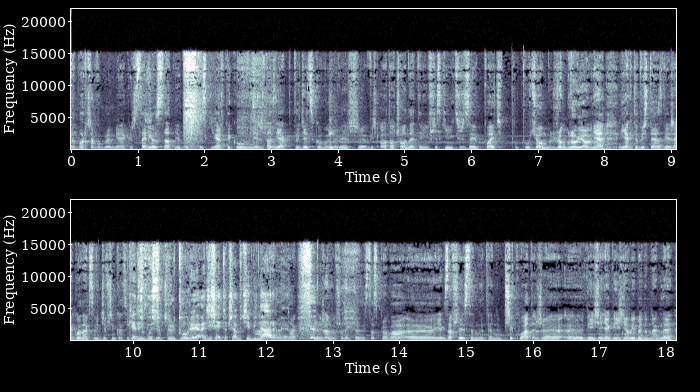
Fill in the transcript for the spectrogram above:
Wyborcza w ogóle miała jakąś serię ostatnio tych wszystkich artykułów, nie, że teraz jak to dziecko może, wiesz, być otoczone tymi wszystkimi, którzy sobie płeć, płcią żonglują, nie? I jak to być teraz, wiesz, jak ona chce być dziewczynką, chce Kiedyś byłeś kultury, a dzisiaj to trzeba być niebinarny. Tak, tak, tak. Wiesz, ale na przykład jak jest ta sprawa, e, jak zawsze jest ten, ten przykład, że e, w więzieniach więźniowie będą nagle,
